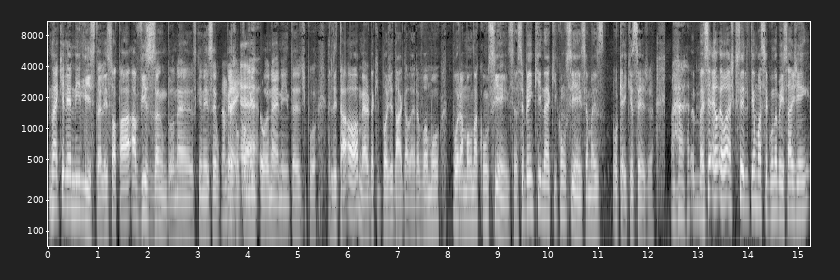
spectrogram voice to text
não é que ele é niilista, ele só tá avisando, né, que nem você Também, mesmo é. comentou, né, Então, tipo, ele tá, ó, merda que pode dar, galera, vamos pôr a mão na consciência, se bem que, né, que consciência, mas ok, que seja. mas eu, eu acho que se ele tem uma segunda mensagem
